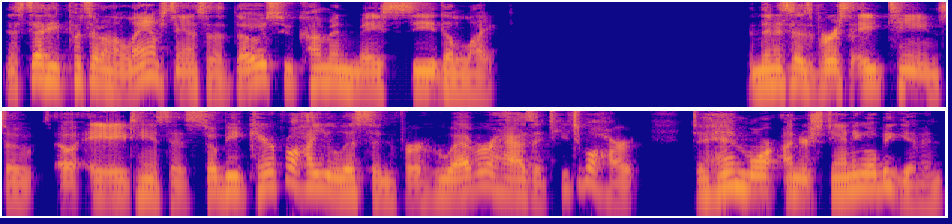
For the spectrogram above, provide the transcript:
Instead, he puts it on a lampstand so that those who come in may see the light. And then it says, verse 18. So, oh, 18 says, So be careful how you listen, for whoever has a teachable heart, to him more understanding will be given.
